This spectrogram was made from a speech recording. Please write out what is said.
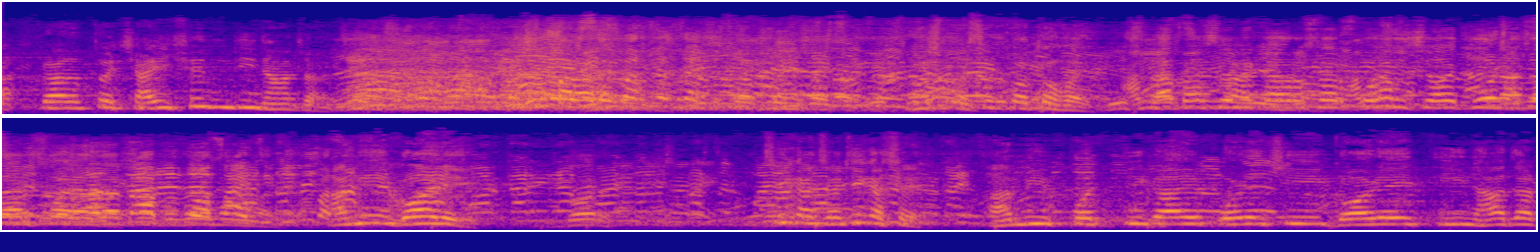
আপনারা তো চাইছেন তিন হাজার দশ কত হয় আমি গড়ে। ঠিক আছে ঠিক আছে। আমি পত্রিকায় পড়েছি গড়ে তিন হাজার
